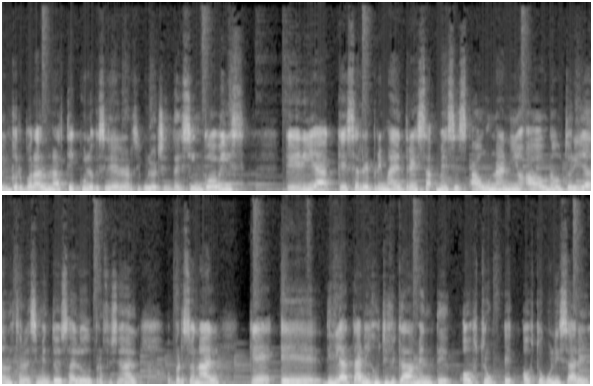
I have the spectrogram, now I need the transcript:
incorporar un artículo, que sería el artículo 85 bis, que diría que se reprima de tres meses a un año a una autoridad de un establecimiento de salud profesional o personal que eh, injustificadamente, eh, obstaculizare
